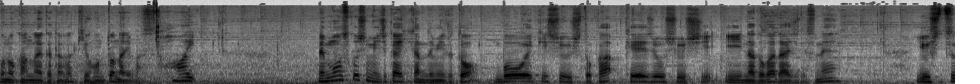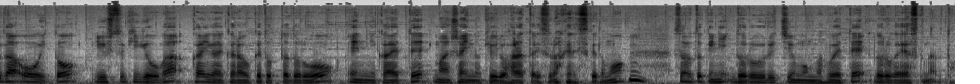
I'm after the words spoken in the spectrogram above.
この考え方が基本となります、はい、でもう少し短い期間で見ると貿易収支とか経常収支などが大事ですね輸出が多いと輸出企業が海外から受け取ったドルを円に変えて、まあ、社員の給料を払ったりするわけですけども、うん、その時にドル売り注文が増えてドルが安くなると。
